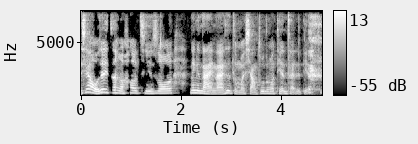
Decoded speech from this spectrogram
现在我就一直很好奇说，说那个奶奶是怎么想出这么天才的点子？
